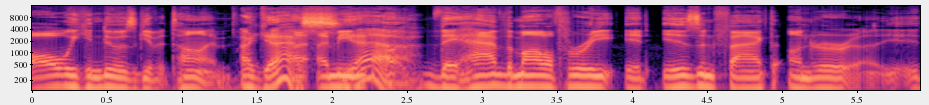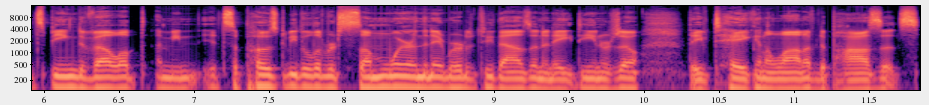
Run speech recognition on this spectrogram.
all we can do is give it time. I guess. I, I mean, yeah. uh, they have the Model Three. It is in fact under. Uh, it's being developed. I mean, it's supposed to be delivered somewhere in the neighborhood of 2018 or so. They've taken a lot of deposits,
